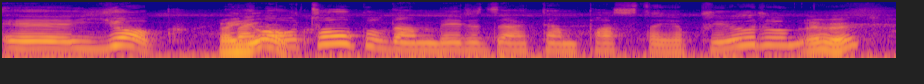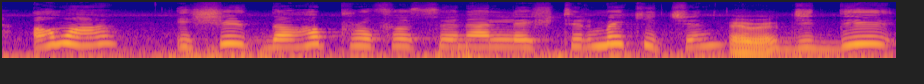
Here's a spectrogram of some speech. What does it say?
e, yok. Ha, ben yok. ortaokuldan beri zaten pasta yapıyorum. Evet. Ama işi daha profesyonelleştirmek için Evet. ciddi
